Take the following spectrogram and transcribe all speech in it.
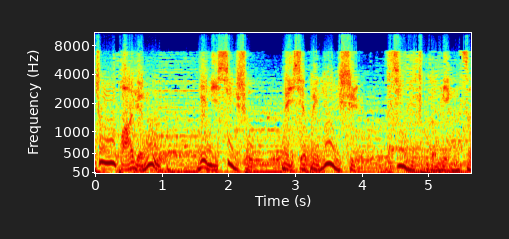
中华人物，为你细数那些被历史记住的名字。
